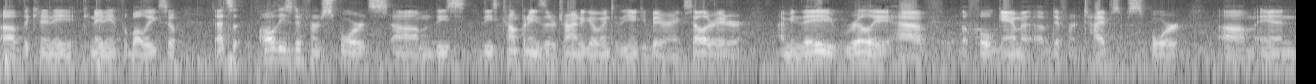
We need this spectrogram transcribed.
of the Canadian, Canadian Football League. So that's all these different sports. Um, these these companies that are trying to go into the incubator and accelerator. I mean, they really have the full gamut of different types of sport, um, and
